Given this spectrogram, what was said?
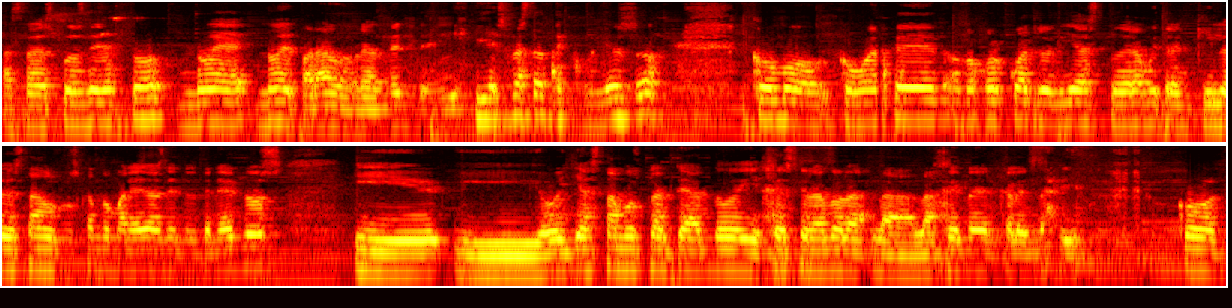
hasta después de esto no he, no he parado realmente. Y, es bastante curioso como, como hace a lo mejor cuatro días todo era muy tranquilo, estábamos buscando maneras de entretenernos y, y hoy ya estamos planteando y gestionando la, la, agenda del calendario con,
